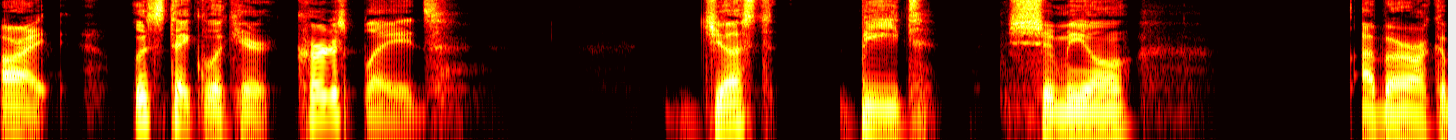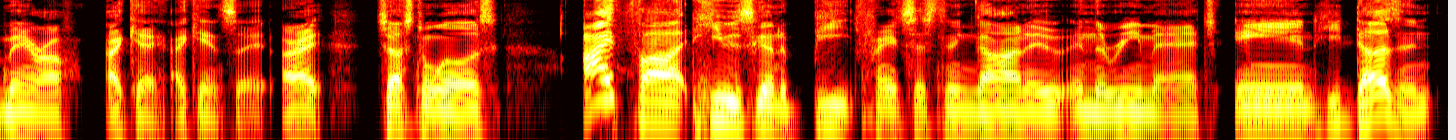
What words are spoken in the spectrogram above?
All right, let's take a look here. Curtis Blaydes just beat Shamil Abarakadabra. Okay, I can't say it. All right, Justin Willis. I thought he was going to beat Francis Ngannou in the rematch, and he doesn't.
